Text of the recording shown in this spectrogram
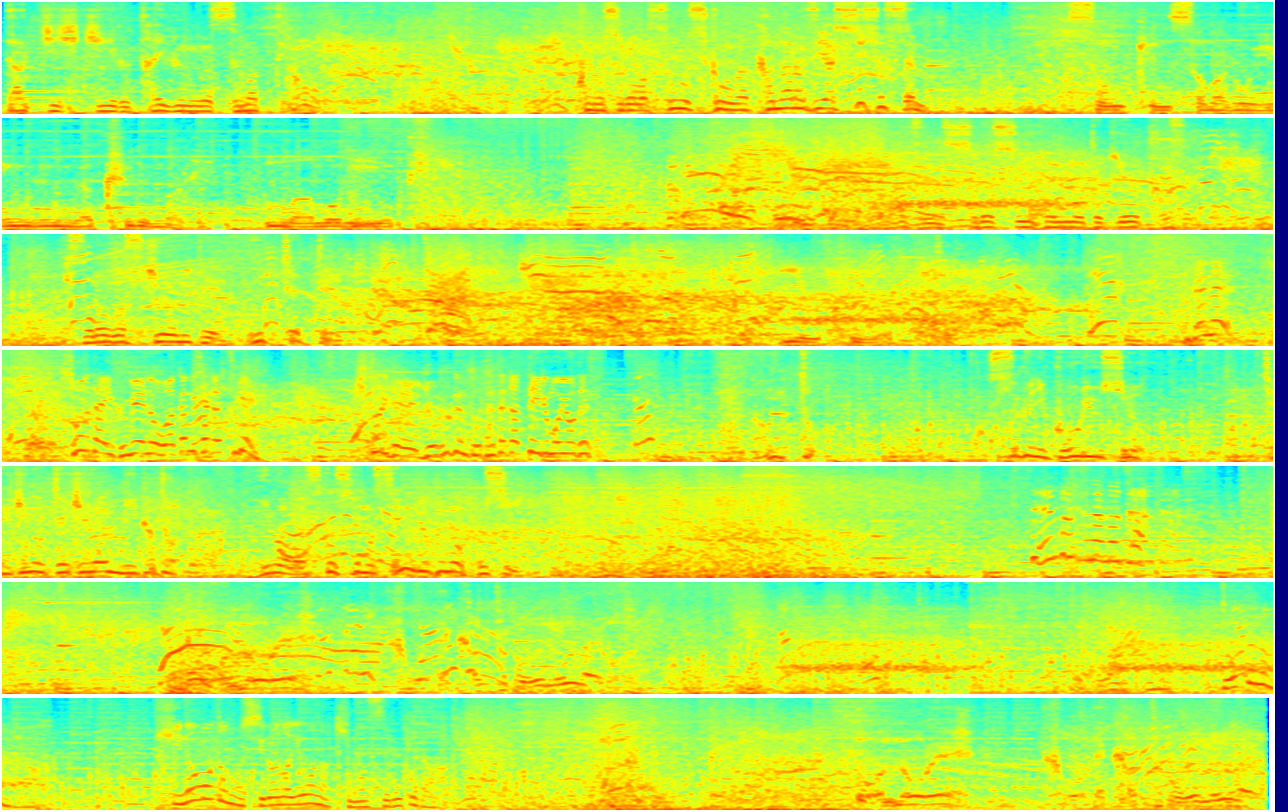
ダッキ率いる大軍が迫って。いるこの城は総志向が必ずや死守せん。孫権様の援軍が来るまで守り抜く。まずは城周辺の敵を倒せその後隙を見て撃ってってる伝令正体不明の若武者が出現。一人で呂布軍と戦っている模様です。なんとすぐに合流しよう。敵の敵は味方。今は少しでも戦力が欲しい。どこなんだよ。日の本の城のような気もするけど。おのれこれで勝ったと思うなよ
